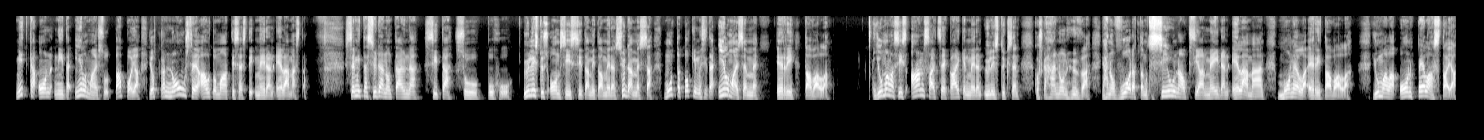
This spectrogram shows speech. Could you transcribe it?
Mitkä on niitä ilmaisutapoja, jotka nousee automaattisesti meidän elämästä? Se, mitä sydän on täynnä, sitä suu puhuu. Ylistys on siis sitä, mitä on meidän sydämessä, mutta toki me sitä ilmaisemme eri tavalla. Jumala siis ansaitsee kaiken meidän ylistyksen, koska hän on hyvä ja hän on vuodattanut siunauksiaan meidän elämään monella eri tavalla. Jumala on pelastaja,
